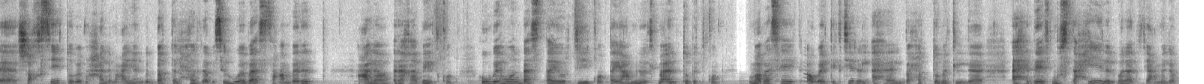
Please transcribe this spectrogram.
آه، شخصيته بمحل معين بتبطل حرة بصير هو بس عم برد على رغباتكم. هو هون بس تيرضيكم تيعمل مثل ما أنتم بدكم. وما بس هيك أوقات كتير الأهل بحطوا مثل أهداف مستحيل الولد يعملها.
